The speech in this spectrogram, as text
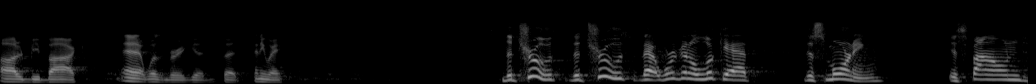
I'll be back. And eh, it wasn't very good, but anyway. The truth, the truth that we're going to look at this morning is found,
